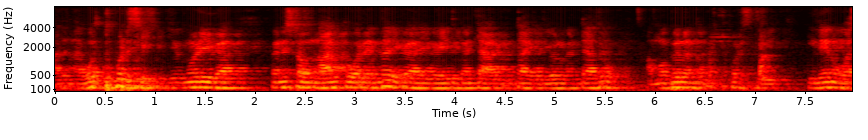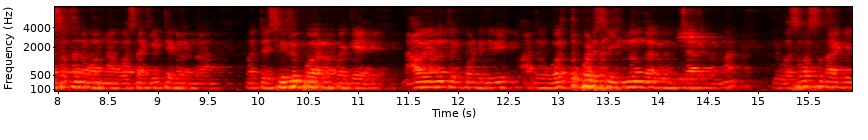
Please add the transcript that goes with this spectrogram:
ಅದನ್ನು ಹೊರ್ತುಪಡಿಸಿ ಈಗ ನೋಡಿ ಈಗ ಕನಿಷ್ಠ ಒಂದು ನಾಲ್ಕೂವರೆಯಿಂದ ಈಗ ಈಗ ಐದು ಗಂಟೆ, ಆರು ಗಂಟೆ ಆಗಿದೆ ಏಳು ಗಂಟೆ ಆದರೂ ಆ ಮೊಬೈಲನ್ನು ಹೊರ್ತುಪಡಿಸ್ತೀವಿ. ಇಲ್ಲೇನು ಹೊಸತನವನ್ನು, ಹೊಸ ಗೀತೆಗಳನ್ನು ಮತ್ತು ಶಿರೂಪರ ಬಗ್ಗೆ ನಾವೇನೋ ತಿಳ್ಕೊಂಡಿದ್ವಿ ಅದು ಹೊರ್ತುಪಡಿಸಿ ಇನ್ನೊಂದು ಹಲವು ವಿಚಾರಗಳನ್ನ ಹೊಸ ಹೊಸದಾಗಿ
